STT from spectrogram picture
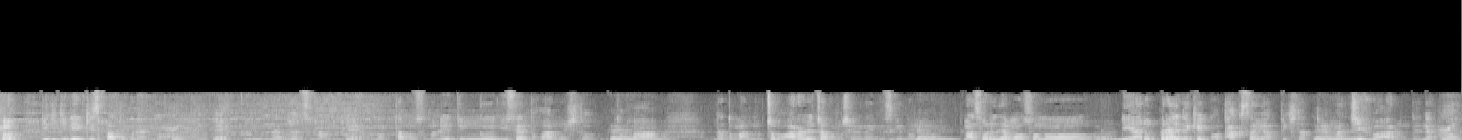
ギリギリエキスパートぐらいの、はいでなやつなんでもう多分そのレーティング2000とかの人とかだとまあちょっと割られちゃうかもしれないんですけども、うん。まあそれでもそのリアルプレイで結構たくさんやってきたっていう、まあ、うん自負はあるんでね、はい。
